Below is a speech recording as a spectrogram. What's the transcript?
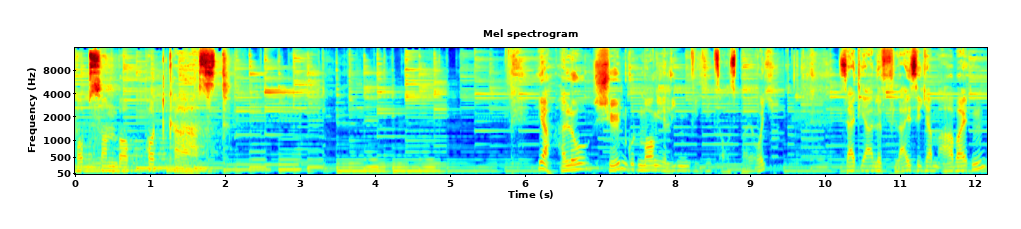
Bobson Bob Podcast. Ja, hallo, schönen guten Morgen, ihr Lieben. Wie sieht's aus bei euch? Seid ihr alle fleißig am Arbeiten?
